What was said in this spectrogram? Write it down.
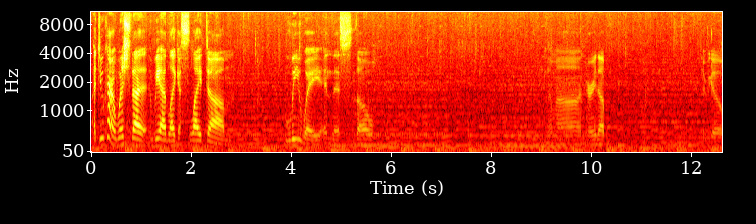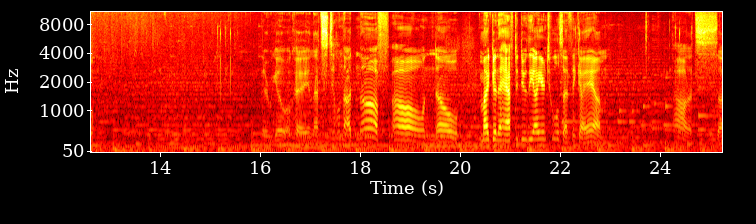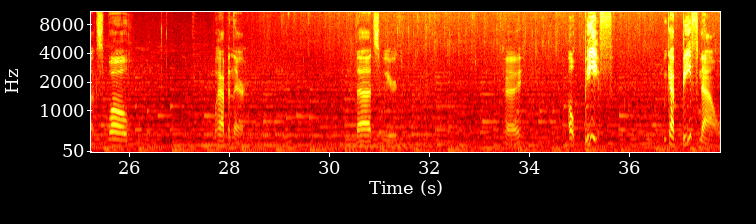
I do kind of wish that we had like a slight um, leeway in this, though. Come on, hurry up. We go, okay, and that's still not enough. Oh, no. Am I gonna have to do the iron tools? I think I am. Oh, that sucks. Whoa. What happened there? That's weird. Okay. Oh, beef! We got beef now!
